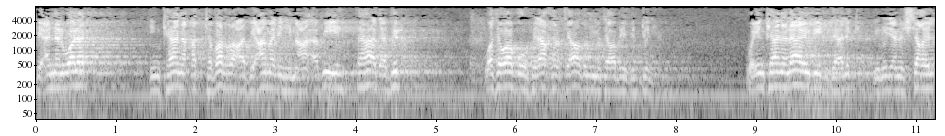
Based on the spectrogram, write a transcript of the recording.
لأن الولد إن كان قد تبرع بعمله مع أبيه فهذا بر وثوابه في الآخرة أعظم من ثوابه في الدنيا. وإن كان لا يريد ذلك يريد أن يشتغل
